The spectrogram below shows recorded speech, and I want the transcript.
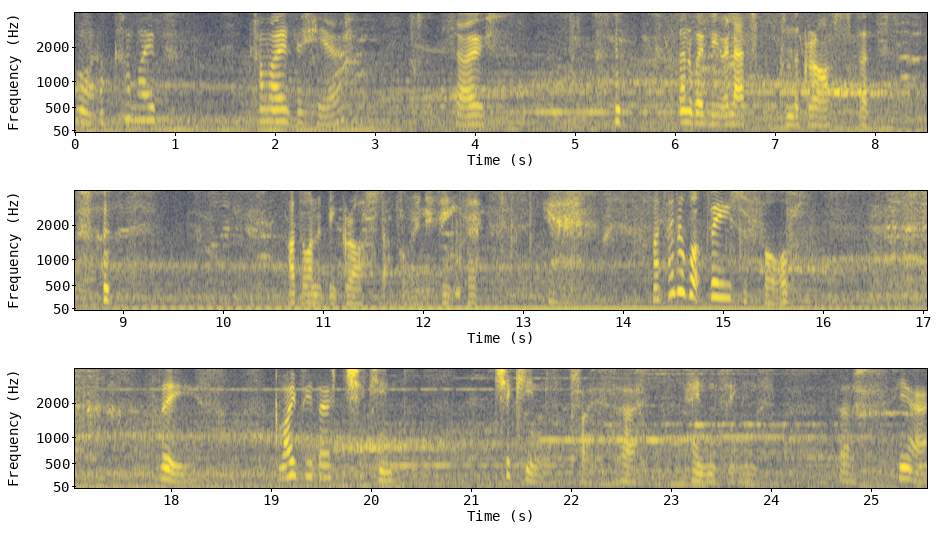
Right, I'll come over, come over here. So I don't know whether you're allowed to walk on the grass, but I don't want to be grassed up or anything. But yeah, I don't know what these are for. These, maybe they're chicken, chicken uh, hen things. Uh, yeah,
